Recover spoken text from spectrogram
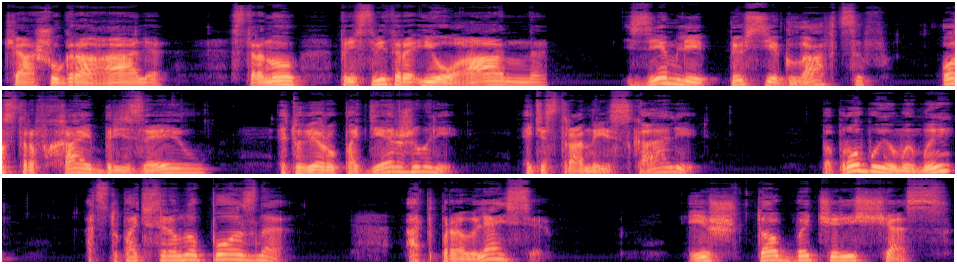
чашу Грааля, страну пресвитера Иоанна, земли пёсьеглавцев, остров Хай-Бризейл. Эту веру поддерживали, эти страны искали. Попробуем и мы. Отступать все равно поздно. Отправляйся. И чтобы через час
